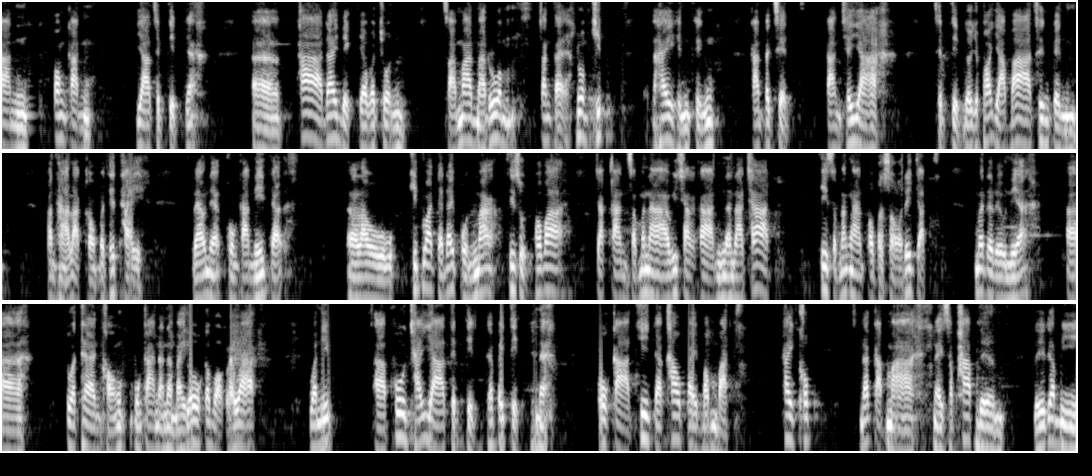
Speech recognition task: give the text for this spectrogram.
การป้องกันยาเสพติดเนี่ยถ้าได้เด็กเยาวชนสามารถมาร่วมตั้งแต่ร่วมคิดให้เห็นถึงการปฏิเสธการใช้ยาเสพติด โดยเฉพาะยาบ้าซึ่งเป็นปัญหาหลักของประเทศไทย แล้วเนี่ยโครงการนี้จะเราคิดว่าจะได้ผลมากที่สุด เพราะว่าจากการสัมมนาวิชาการนานาชาติที่สำนักงานปปสได้จัดเมื่อเร็วๆเนี้ ตัวแทนขององค์การอนามัยโลกก็บอกแล้วว่า วันนี้ผู้ใช้ยาเสพติดและไปติดนะโอกาสที่จะเข้าไปบำบัดให้ครบและกลับมาในสภาพเดิม หรือจะมี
